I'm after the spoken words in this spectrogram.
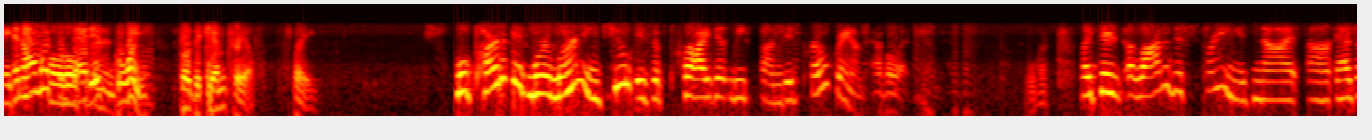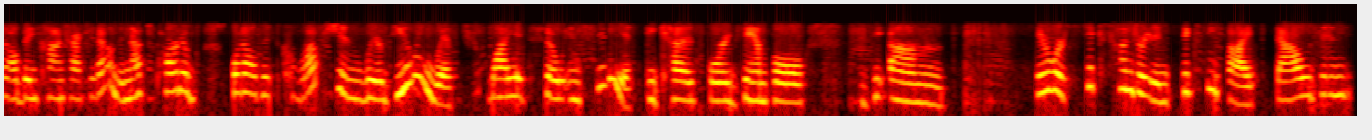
Makes And how much of that is going for the chemtrail spraying? Well, part of it we're learning too is a privately funded program, Evelyn. What? Like there's a lot of this spring is not uh, has all been contracted out, and that's part of what all this corruption we're dealing with. Why it's so insidious? Because, for example, the, um, there were 665,000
